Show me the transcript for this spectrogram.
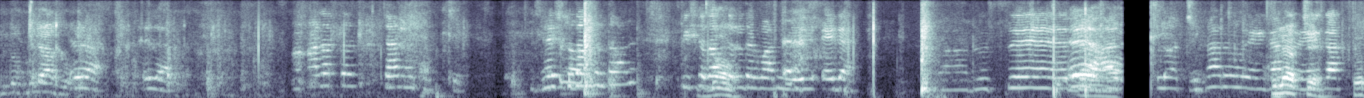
দুটো খুলে আসো এরা এরা আ- আর একটা চায়না থাকছে যে সাদা ফেলতে হবে কি সাদা দাও। ফেলতে পারবে এই- এইটা রুসে তোর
